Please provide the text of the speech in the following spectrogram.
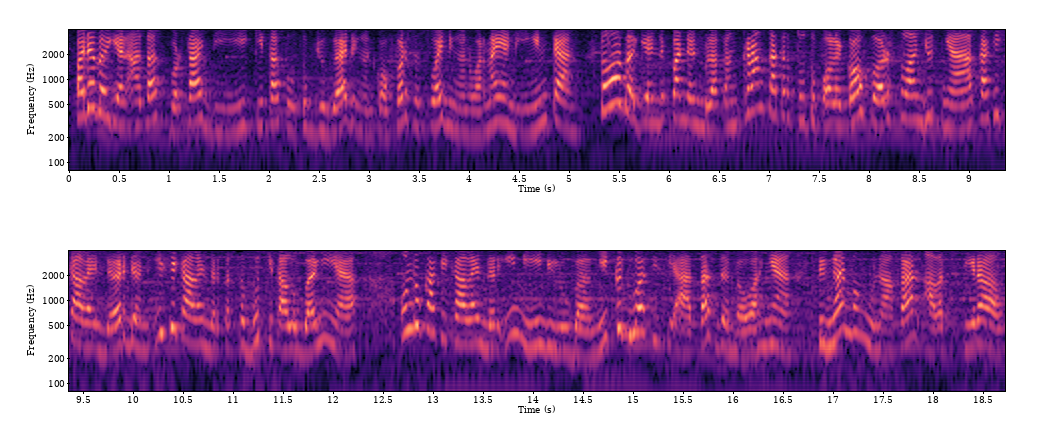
Pada bagian atas board tadi, kita tutup juga dengan cover sesuai dengan warna yang diinginkan. Setelah bagian depan dan belakang kerangka tertutup oleh cover, selanjutnya kaki kalender dan isi kalender tersebut kita lubangi ya. Untuk kaki kalender ini dilubangi kedua sisi atas dan bawahnya dengan menggunakan alat spiral.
